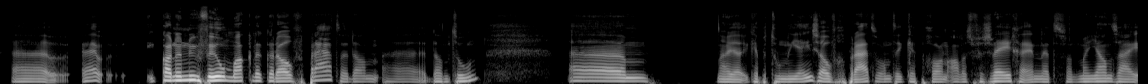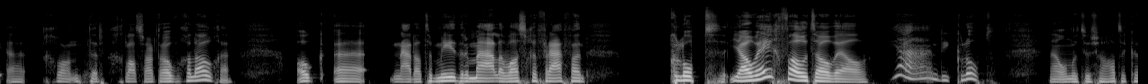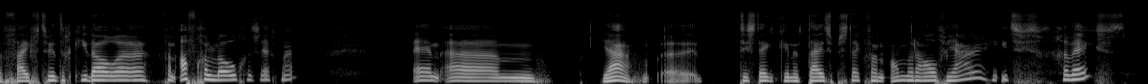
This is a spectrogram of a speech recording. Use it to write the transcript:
Eh, hè, ik kan er nu veel makkelijker over praten dan, dan toen. Ehm, nou ja, ik heb er toen niet eens over gepraat, want ik heb gewoon alles verzwegen. En net zoals Marjan zei, gewoon er glashard over gelogen. Ook nadat er meerdere malen was gevraagd van, klopt jouw weegfoto wel? Ja, die klopt. Nou, ondertussen had ik er 25 kilo eh, van afgelogen, zeg maar. En ehm, ja, eh, het is denk ik in een tijdsbestek van anderhalf jaar iets geweest.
